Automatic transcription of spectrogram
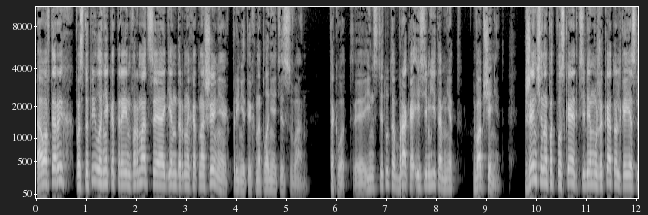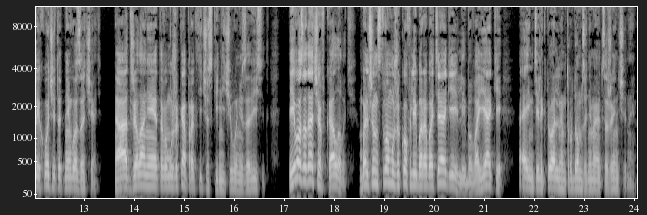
А во-вторых, поступила некоторая информация о гендерных отношениях, принятых на планете Сван. Так вот, э, института брака и семьи там нет. Вообще нет. Женщина подпускает к себе мужика только если хочет от него зачать. А от желания этого мужика практически ничего не зависит. Его задача вкалывать. Большинство мужиков либо работяги, либо вояки, а интеллектуальным трудом занимаются женщины.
